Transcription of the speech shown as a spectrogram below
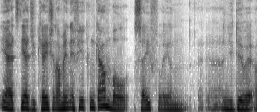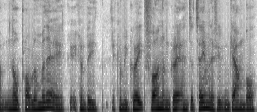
Yeah, it's the education. I mean, if you can gamble safely and and you do it, um, no problem with it. It can be it can be great fun and great entertainment if you can gamble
